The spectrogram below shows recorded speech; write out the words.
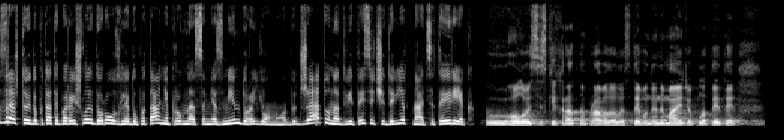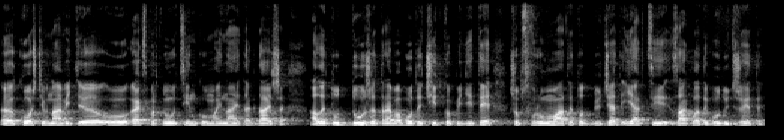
Зрештою, депутати перейшли до розгляду питання про внесення змін до районного бюджету на 2019 рік. Голови сільських рад направили листи, вони не мають оплатити е, коштів навіть е, у експертну оцінку майна і так далі. Але тут дуже треба буде чітко підійти, щоб сформувати той бюджет і як ці заклади будуть жити.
